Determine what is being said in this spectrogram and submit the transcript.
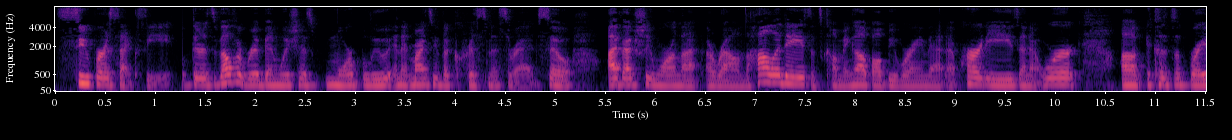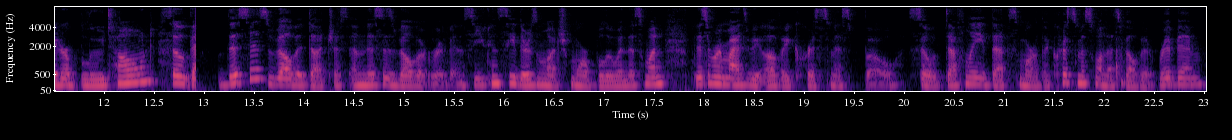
super sexy. There's Velvet Ribbon, which is more blue and it reminds me of a Christmas red. So I've actually worn that around the holidays. It's coming up. I'll be wearing that at parties and at work um, because it's a brighter blue toned. So this is Velvet Duchess and this is Velvet Ribbon. So you can see there's much more blue in this one. This reminds me of a Christmas bow. So definitely that's more of the Christmas one. That's Velvet Ribbon.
